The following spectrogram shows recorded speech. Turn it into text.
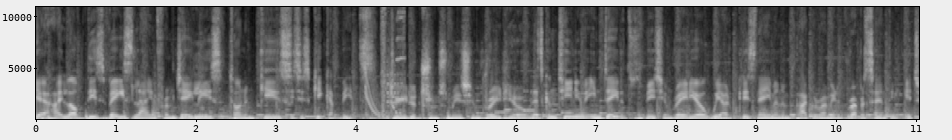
Yeah. I love this bass line from Jay Lee's, Tone and Keys. This is Kick Up Beats. Data Transmission Radio. Let's continue in Data Transmission Radio. We are Chris Damon and Pako Ramirez representing Edge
